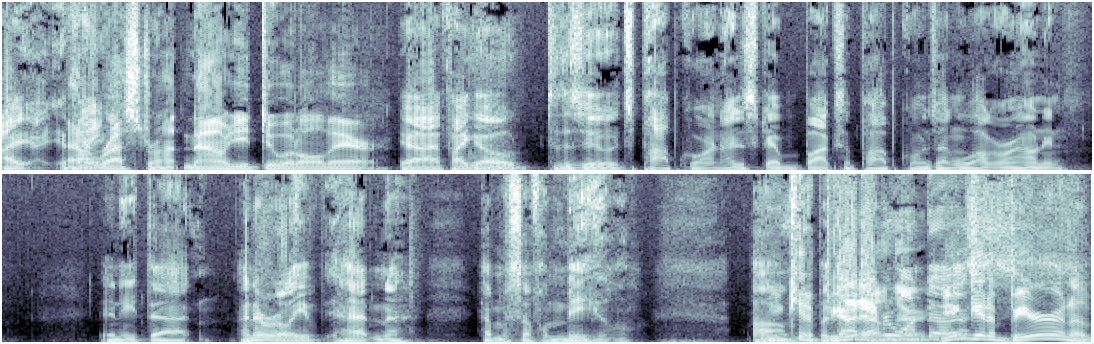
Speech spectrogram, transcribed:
I if at I, a restaurant. Now you do it all there. yeah, if I go Mm-hmm. to the zoo, it's popcorn. I just grab a box of popcorn so I can walk around and and eat that. I never really had a, had myself a meal. You can get a beer God, down everyone there. You can get a beer and a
